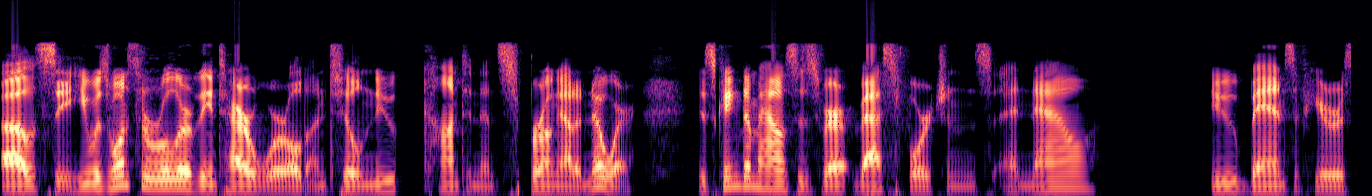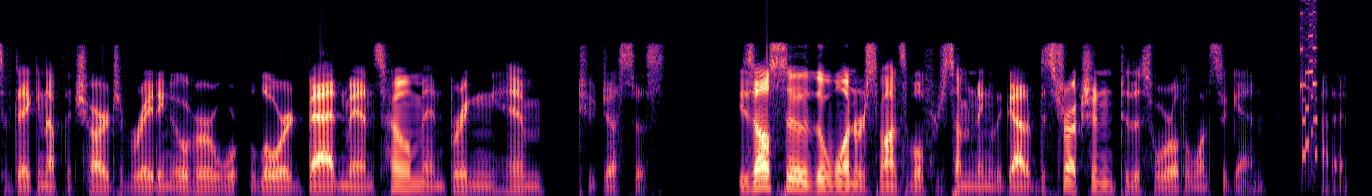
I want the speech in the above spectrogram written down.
Uh, let's see. He was once the ruler of the entire world until new continents sprung out of nowhere. His kingdom houses vast fortunes, and now new bands of heroes have taken up the charge of raiding over Lord Badman's home and bringing him to justice. He's also the one responsible for summoning the god of destruction to this world once again. Got it.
